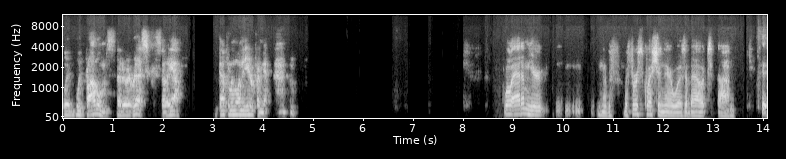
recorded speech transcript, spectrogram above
with with problems that are at risk. So yeah, definitely want to hear from you. Well, Adam, you're you know, the, the first question there was about um,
